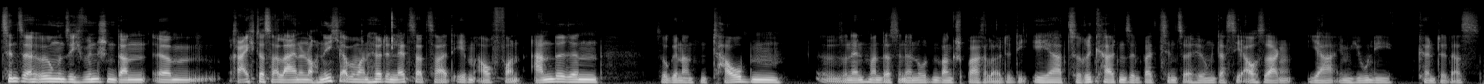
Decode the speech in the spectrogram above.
Zinserhöhungen sich wünschen, dann ähm, reicht das alleine noch nicht, aber man hört in letzter Zeit eben auch von anderen sogenannten Tauben, äh, so nennt man das in der Notenbanksprache, Leute, die eher zurückhaltend sind bei Zinserhöhungen, dass sie auch sagen, ja, im Juli könnte das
